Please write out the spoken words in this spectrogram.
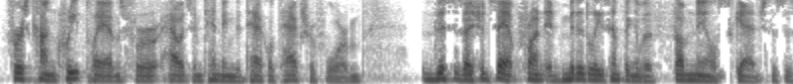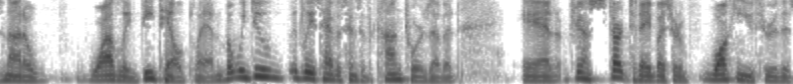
first concrete plans for how it's intending to tackle tax reform. This is, I should say up front, admittedly something of a thumbnail sketch. This is not a wildly detailed plan, but we do at least have a sense of the contours of it. And I'm just going to start today by sort of walking you through this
